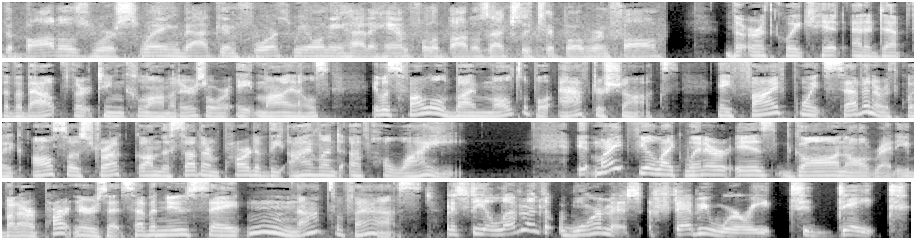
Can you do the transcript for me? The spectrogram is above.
The bottles were swaying back and forth. We only had a handful of bottles actually tip over and fall. The earthquake hit at a depth of about 13 kilometers or 8 miles. It was followed by multiple aftershocks. A 5.7 earthquake also struck on the southern part of the island of Hawaii. It might feel like winter is gone already, but our partners at 7 News say, mm, not so fast. It's the 11th warmest February to date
